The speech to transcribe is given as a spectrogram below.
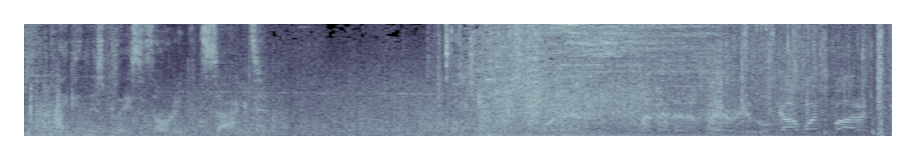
I Thinking this place has already been sacked. Living in a variable. Got one spotted.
